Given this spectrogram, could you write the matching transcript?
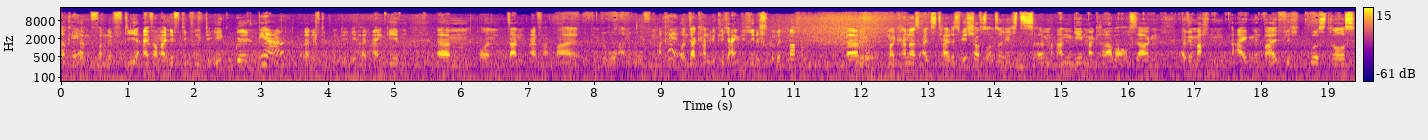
Okay. Ähm, von Nifty. Einfach mal nifty.de googeln Ja. oder nifty.de halt eingeben ähm, und dann einfach mal im Büro anrufen. Okay. Und da kann wirklich eigentlich jede Schule mitmachen. Ähm, man kann das als Teil des Wirtschaftsunterrichts ähm, angehen, man kann aber auch sagen, äh, wir machen einen eigenen Wahlpflichtkurs draus,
